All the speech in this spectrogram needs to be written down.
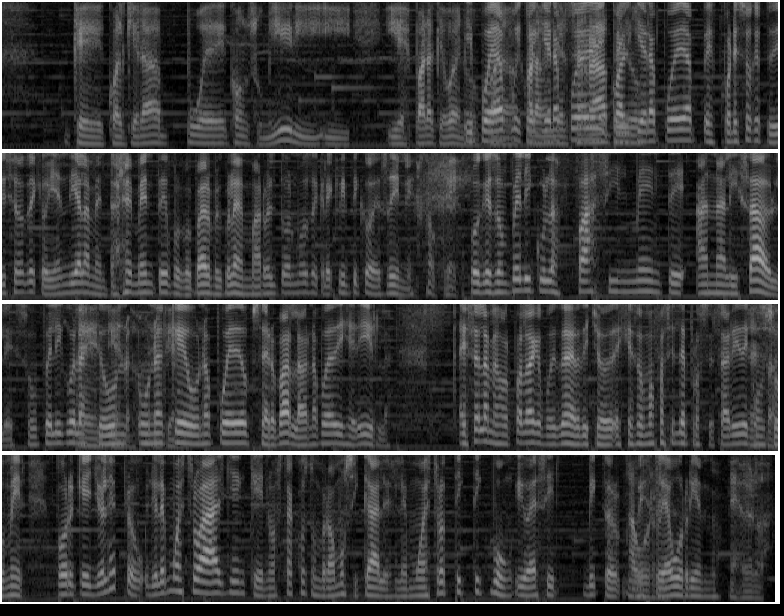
que cualquiera puede consumir y, y- y es para que, bueno, y pueda, para- y para cualquiera venderse puede, cualquiera puede, es por eso que estoy diciendo de que hoy en día lamentablemente por culpa de las películas de Marvel todo el mundo se cree crítico de cine, Ok. porque son películas fácilmente analizables, son películas que un- Entiendo, una que uno puede observarla, una puede digerirla. Esa es la mejor palabra que puedes haber dicho, es que son más fáciles de procesar y de Exacto. consumir. Porque yo les, yo les muestro a alguien que no está acostumbrado a musicales, le muestro Tic Tic Boom y va a decir, Víctor, me estoy aburriendo. Es verdad.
